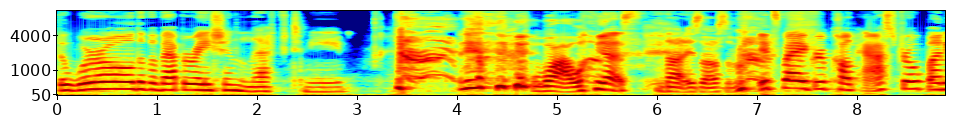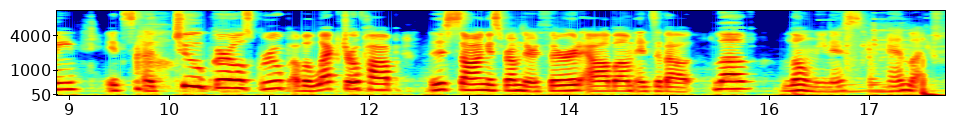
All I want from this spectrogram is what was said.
the world of evaporation left me. wow, Yes. that is awesome. It's by a group called Astro Bunny. It's a two girls group of electro pop. This song is from their third album. It's about love, loneliness, and life.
